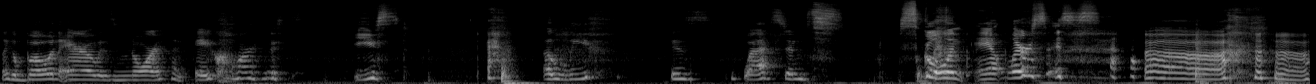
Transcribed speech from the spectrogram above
Like a bow and arrow is north and acorn is east. a leaf is west and s- skull and antlers is. Uh,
